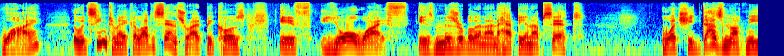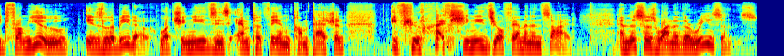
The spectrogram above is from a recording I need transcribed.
Why? It would seem to make a lot of sense, right? Because if your wife is miserable and unhappy and upset, what she does not need from you is libido. What she needs is empathy and compassion. If you like, she needs your feminine side. And this is one of the reasons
